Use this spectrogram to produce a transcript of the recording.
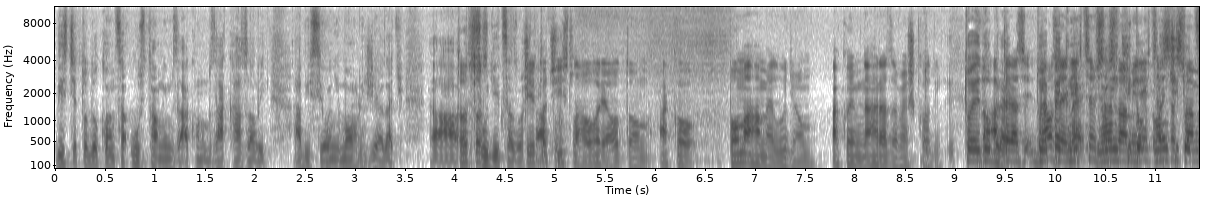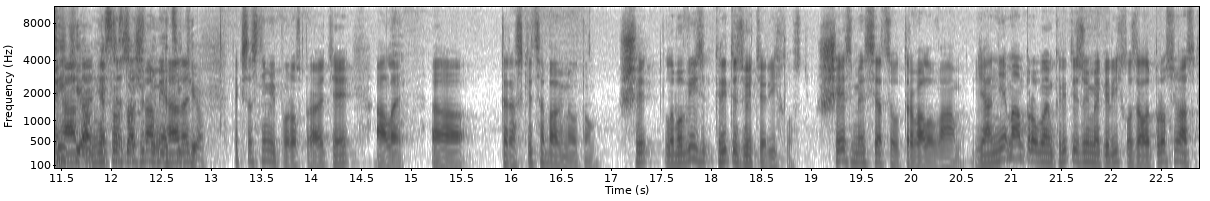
Vy ste to dokonca ústavným zákonom zakázali, aby si oni mohli žiadať a Toto, súdiť sa so štátom. Tieto čísla hovoria o tom, ako pomáhame ľuďom, ako im nahradzame škody. To je dobré. No a teraz, to je pekné. nechcem sa s vami, nechcem sa s vami hádať, nechcem sa s vami hádať, tak sa s nimi porozprávajte, ale uh, teraz keď sa bavíme o tom, Še, lebo vy kritizujete rýchlosť. 6 mesiacov trvalo vám. Ja nemám problém, kritizujme rýchlosť, ale prosím vás,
